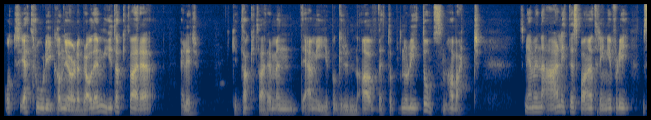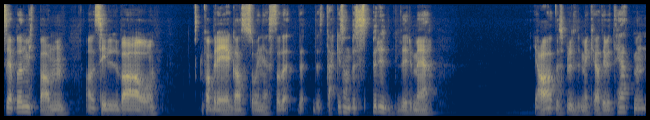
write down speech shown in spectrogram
og jeg tror de kan gjøre det bra. Og det er mye takket være Eller ikke takket være, men det er mye på grunn av nettopp Nolito, som har vært som jeg mener er litt det Spania trenger. fordi du ser på den midtbanen Silva og Fabregas og Iniesta det, det, det, er ikke sånn at det sprudler med Ja, det sprudler med kreativitet, men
